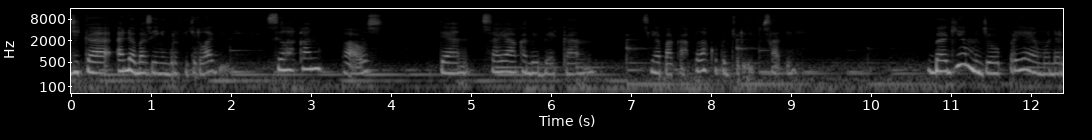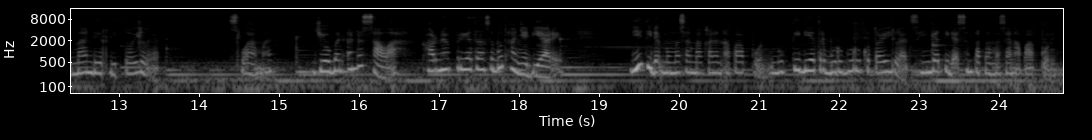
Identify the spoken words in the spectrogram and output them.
Jika Anda masih ingin berpikir lagi, silahkan pause dan saya akan beberkan siapakah pelaku pencuri itu saat ini. Bagi yang menjawab pria yang mondar-mandir di toilet, selamat. Jawaban Anda salah karena pria tersebut hanya diare. Dia tidak memesan makanan apa pun, bukti dia terburu-buru ke toilet sehingga tidak sempat memesan apa pun.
